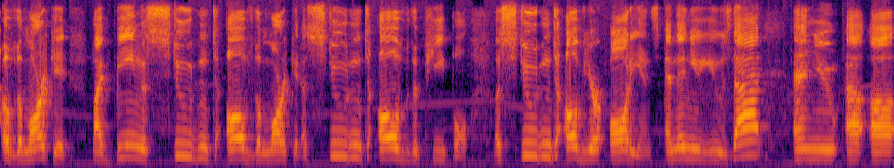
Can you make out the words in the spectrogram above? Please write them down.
of the market by being a student of the market, a student of the people, a student of your audience, and then you use that, and you uh, uh,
